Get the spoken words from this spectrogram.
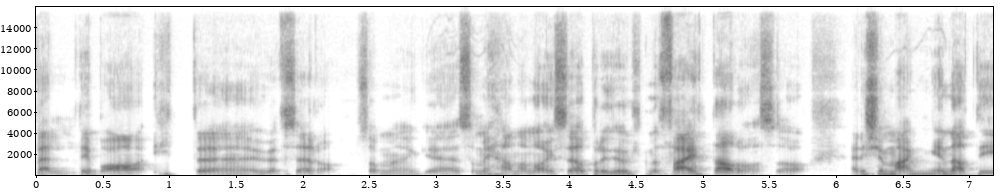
veldig bra etter UFC, da. Som jeg, som jeg gjerne når jeg ser på de Ultimate Fighter, da, så er det ikke mange av de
